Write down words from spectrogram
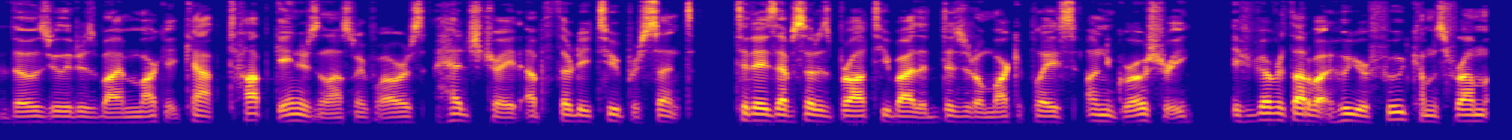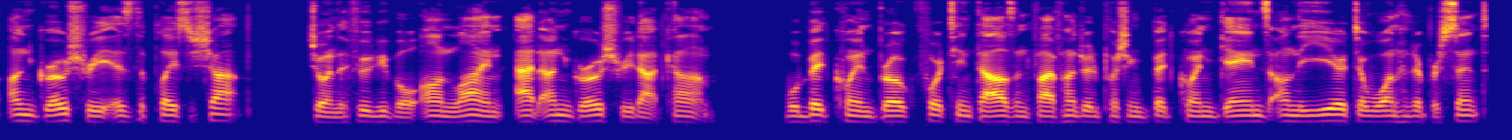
Those are leaders by market cap. Top gainers in the last 24 hours. Hedge trade up 32%. Today's episode is brought to you by the digital marketplace Ungrocery. If you've ever thought about who your food comes from, Ungrocery is the place to shop. Join the food people online at ungrocery.com. Well, Bitcoin broke 14,500, pushing Bitcoin gains on the year to 100%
